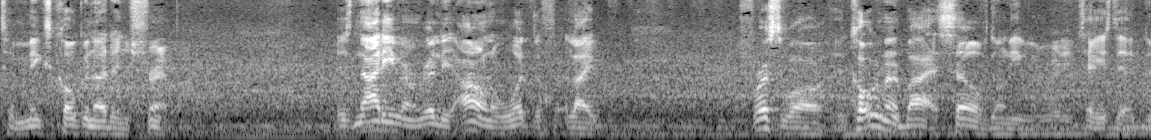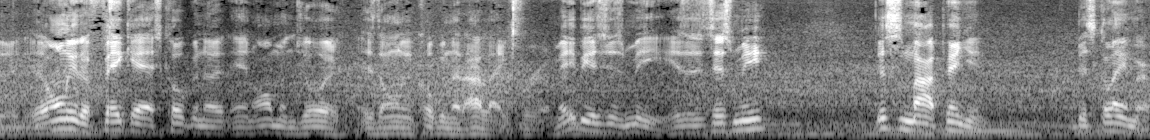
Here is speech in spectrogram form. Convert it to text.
to mix coconut and shrimp. It's not even really. I don't know what the like. First of all, the coconut by itself don't even really taste that good. Only the fake ass coconut and almond joy is the only coconut I like for real. Maybe it's just me. Is it just me? This is my opinion. Disclaimer,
